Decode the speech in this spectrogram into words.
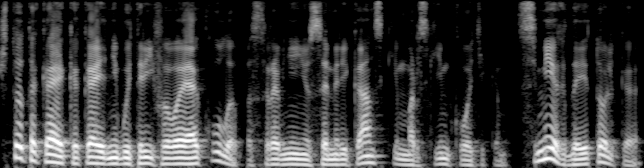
Что такая какая-нибудь рифовая акула по сравнению с американским морским котиком? Смех, да и только.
